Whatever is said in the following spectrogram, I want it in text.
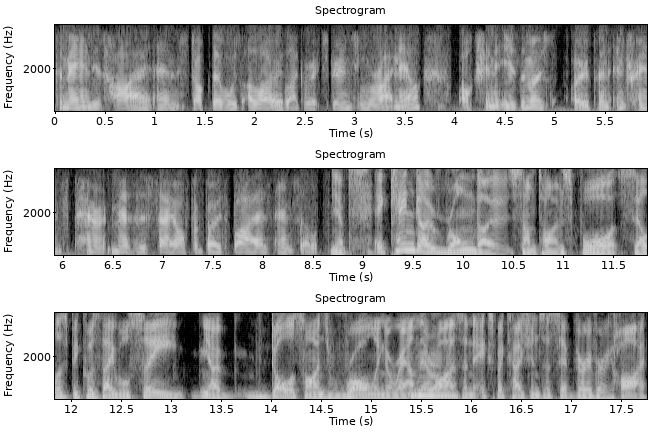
demand is high and stock levels are low, like we're experiencing right now, auction is the most open and transparent method of sale for both buyers and sellers. Yeah, it can go wrong though sometimes for sellers because they will see you know dollar signs rolling around their mm-hmm. eyes and expectations are set very very high,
